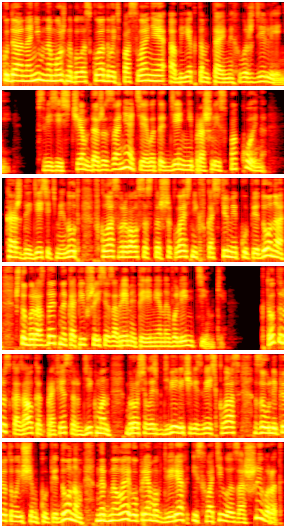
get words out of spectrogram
куда анонимно можно было складывать послания объектам тайных вожделений. В связи с чем даже занятия в этот день не прошли спокойно. Каждые десять минут в класс врывался старшеклассник в костюме Купидона, чтобы раздать накопившиеся за время перемены валентинки. Кто-то рассказал, как профессор Дикман бросилась к двери через весь класс за улепетывающим Купидоном, нагнала его прямо в дверях и схватила за шиворот,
